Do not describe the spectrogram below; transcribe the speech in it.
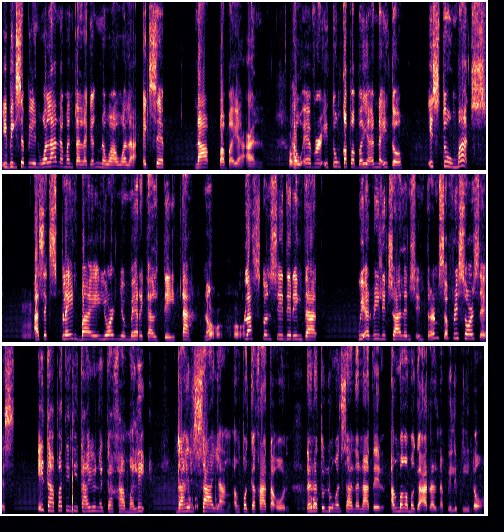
Ibig sabihin, wala naman talagang nawawala except napabayaan. However, itong kapabayaan na ito is too much Mhm. as explained by your numerical data, no? Plus considering that we are really challenged in terms of resources, eh dapat hindi tayo nagkakamali. Dahil sayang ang pagkakataon na natulungan sana natin ang mga mag-aaral na Pilipino.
